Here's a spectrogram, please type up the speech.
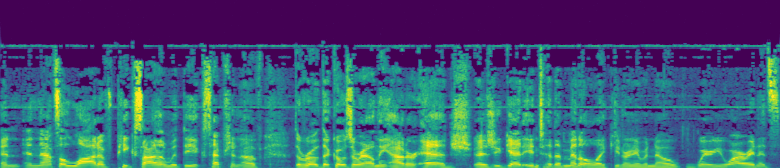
And and that's a lot of Peaks Island, with the exception of the road that goes around the outer edge. As you get into the middle, like you don't even know where you are, and it's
